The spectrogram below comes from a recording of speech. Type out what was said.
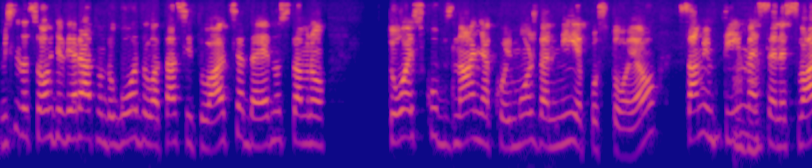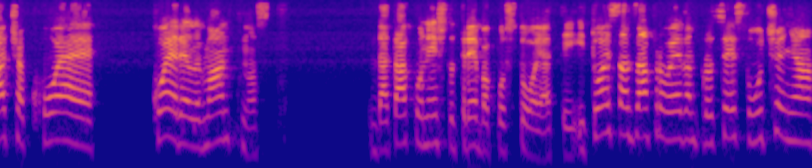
Mislim da se ovdje vjerojatno dogodila ta situacija da jednostavno to je skup znanja koji možda nije postojao. Samim time Mhm. se ne svača koja je, koja je relevantnost da tako nešto treba postojati. I to je sad zapravo jedan proces učenja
